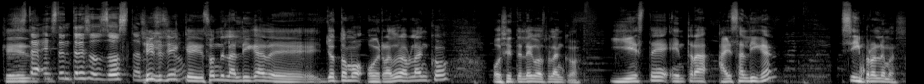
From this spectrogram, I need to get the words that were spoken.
Que está, está entre esos dos también. sí, sí, sí, que son de la liga de. Yo tomo o herradura blanco o siete leguas blanco. Y este entra a esa liga sin problemas.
